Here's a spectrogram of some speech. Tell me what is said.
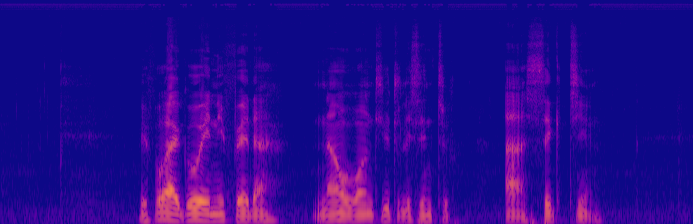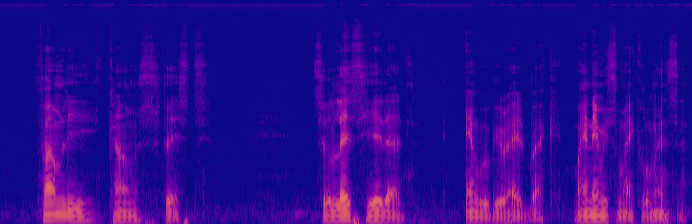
Before I go any further, now I want you to listen to our sig tune. Family comes first. So let's hear that and we'll be right back. My name is Michael Manson.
